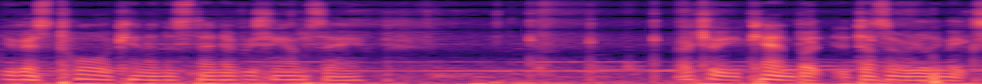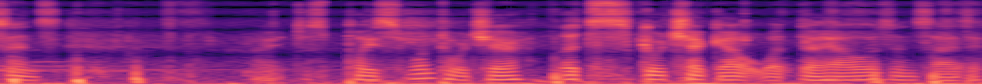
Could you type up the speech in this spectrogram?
You guys totally can't understand everything I'm saying. Actually, you can, but it doesn't really make sense. Alright, just place one torch here. Let's go check out what the hell is inside there.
